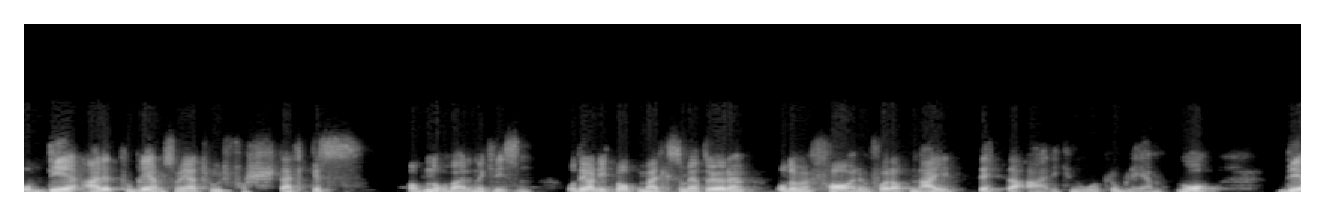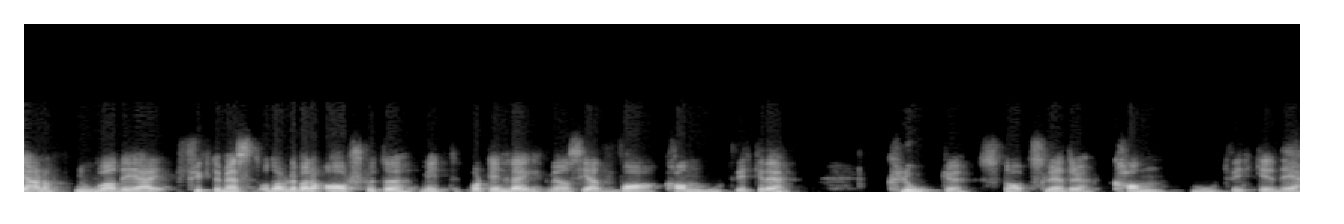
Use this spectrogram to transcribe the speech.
Og det er et problem som jeg tror forsterkes av den nåværende krisen. Og det har litt med oppmerksomhet å gjøre, og det med faren for at nei, dette er ikke noe problem nå. Det er nok noe av det jeg frykter mest. Og da vil jeg bare avslutte mitt korte innlegg med å si at hva kan motvirke det? Kloke statsledere kan motvirke det.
